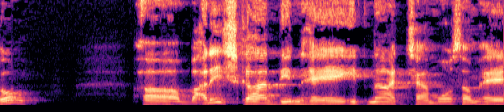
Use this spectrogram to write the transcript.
तो आ, बारिश का दिन है इतना अच्छा मौसम है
